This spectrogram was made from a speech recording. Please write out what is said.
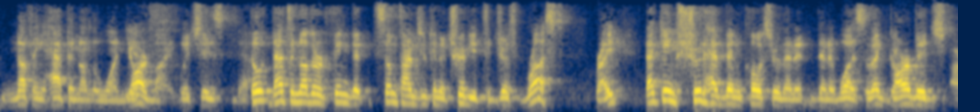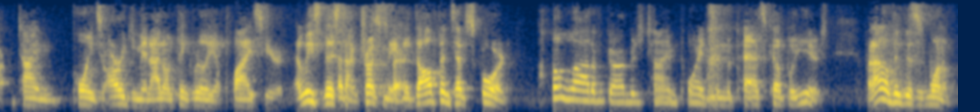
nothing happened on the one yard Yes. line, which is Yeah. though that's another thing that sometimes you can attribute to just rust, right? That game should have been closer than it than it was. So that garbage time points argument, I don't think really applies here. At least this That's- time. Trust me, fair. the Dolphins have scored a lot of garbage time points in the past couple years, but I don't think this is one of them.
